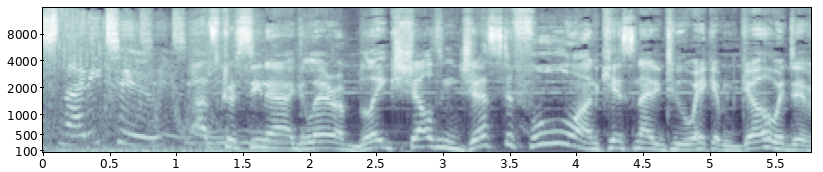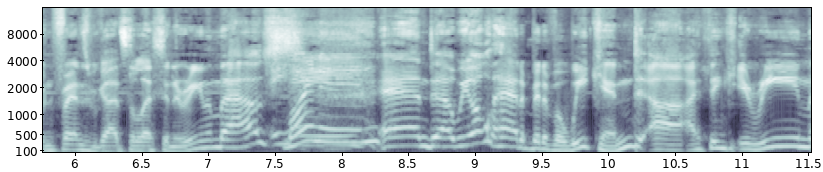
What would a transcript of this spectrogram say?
Kiss 92. That's Christina Aguilera, Blake Shelton, just a fool on Kiss 92. Wake up and go with Div and friends. We've got Celeste and Irene in the house. Morning. And uh, we all had a bit of a weekend. Uh, I think Irene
